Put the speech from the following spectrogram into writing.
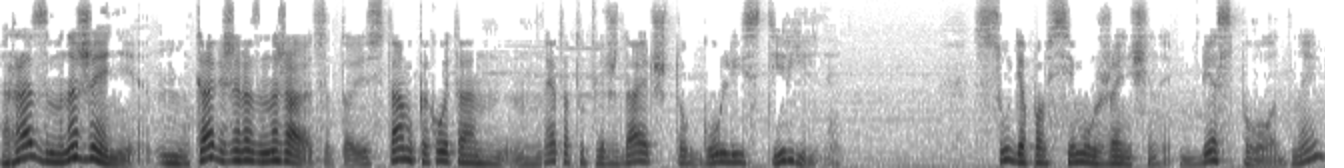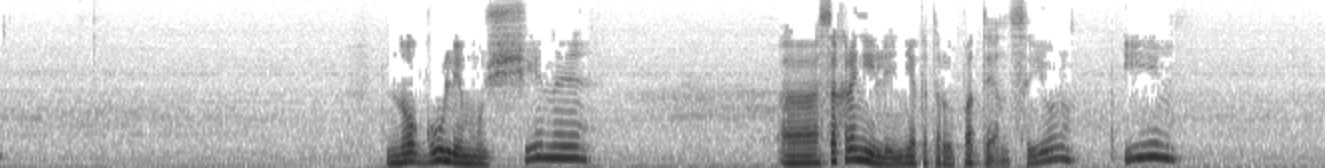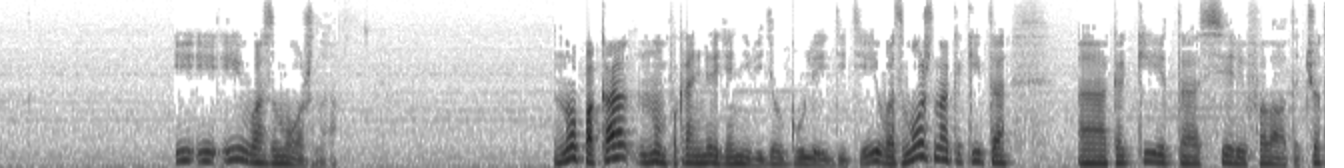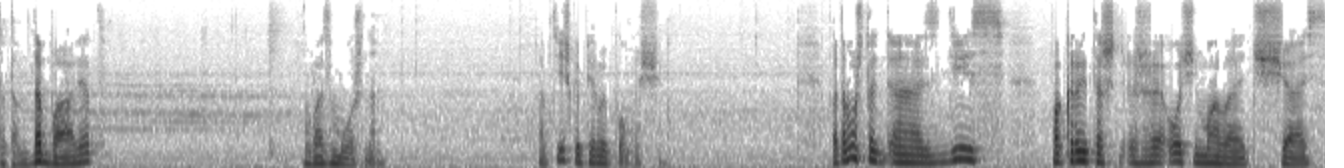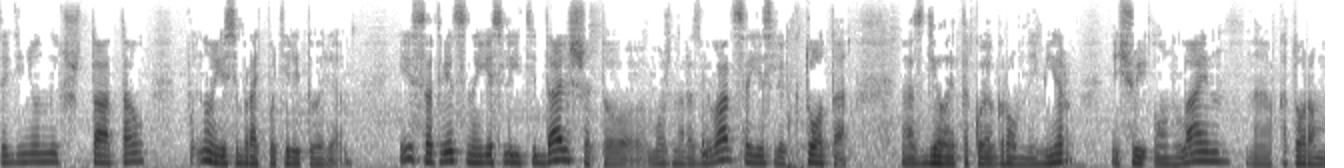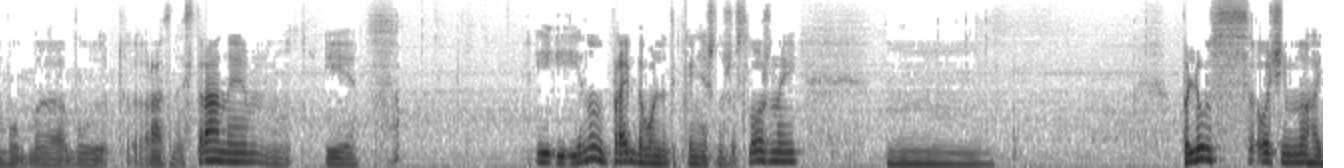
Размножение. Как же размножаются? То есть там какой-то этот утверждает, что гули стерильны. Судя по всему, женщины бесплодны. Но гули мужчины э, сохранили некоторую потенцию и и, и, и возможно. Но пока, ну, по крайней мере, я не видел гулей детей. Возможно, какие-то э, какие-то серии Fallout что-то там добавят. Возможно. Аптечка первой помощи. Потому что э, здесь покрыта же очень малая часть Соединенных Штатов. Ну, если брать по территориям. И, соответственно, если идти дальше, то можно развиваться. Если кто-то а, сделает такой огромный мир, еще и онлайн, а, в котором э, будут разные страны. И, и, и, и ну, проект довольно-таки, конечно же, сложный. Плюс очень много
